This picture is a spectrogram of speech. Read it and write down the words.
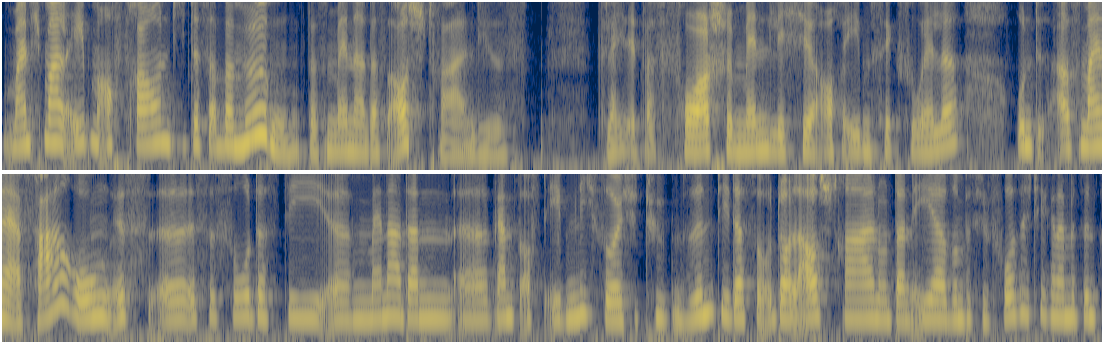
manchmal eben auch Frauen, die das aber mögen, dass Männer das ausstrahlen, dieses vielleicht etwas forsche, männliche, auch eben sexuelle. Und aus meiner Erfahrung ist, äh, ist es so, dass die äh, Männer dann äh, ganz oft eben nicht solche Typen sind, die das so doll ausstrahlen und dann eher so ein bisschen vorsichtiger damit sind.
